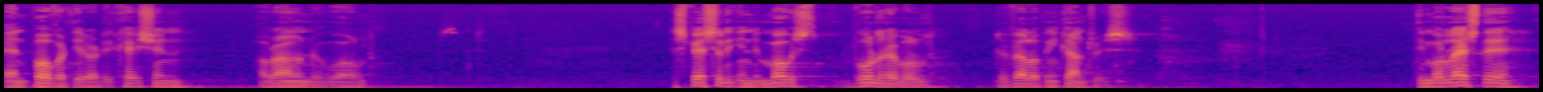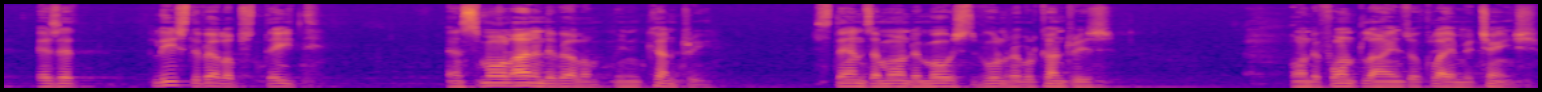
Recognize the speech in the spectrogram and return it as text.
and poverty eradication around the world, especially in the most vulnerable developing countries. Timor-Leste, as a least developed state and small island developing country, stands among the most vulnerable countries on the front lines of climate change.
